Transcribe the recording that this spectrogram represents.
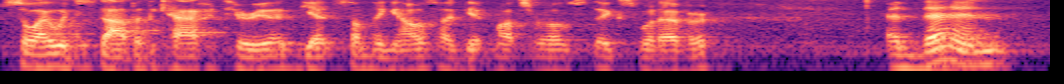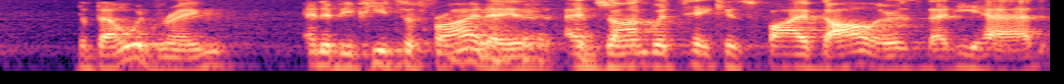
So I would stop at the cafeteria, get something else. I'd get mozzarella sticks, whatever. And then the bell would ring and it'd be Pizza Fridays. and John would take his $5 that he had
